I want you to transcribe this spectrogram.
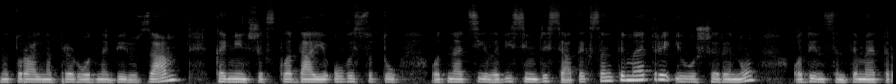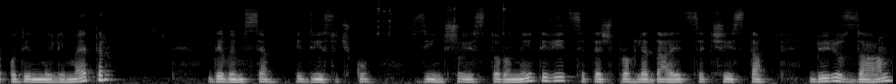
натуральна природна бірюза. Камінчик складає у висоту 1,8 см і у ширину 1 см 1 мм. Дивимося підвісочку з іншої сторони. Дивіться, теж проглядається чиста бірюза,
